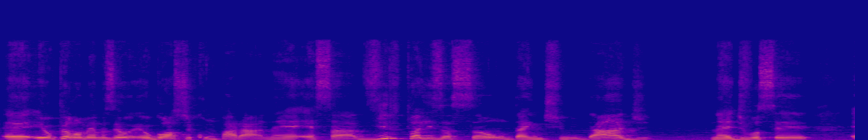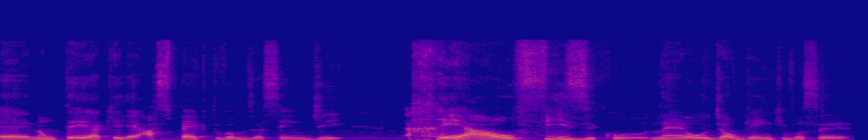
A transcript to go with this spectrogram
É, eu, pelo menos, eu, eu gosto de comparar, né? Essa virtualização da intimidade né? De você é, não ter aquele aspecto, vamos dizer assim, de real, físico, né? Ou de alguém que você,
